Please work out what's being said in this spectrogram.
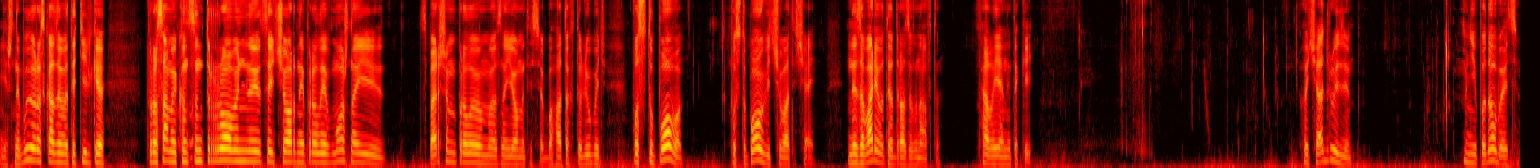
Я ж не буду розказувати тільки про самий концентрований цей чорний пролив. Можна і з першими проливами ознайомитися. Багато хто любить поступово, поступово відчувати чай. Не заварювати одразу в нафту. Але я не такий. Хоча, друзі, мені подобається.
